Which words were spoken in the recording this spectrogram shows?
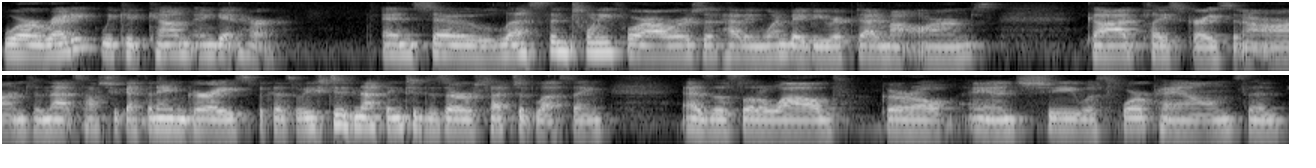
were ready, we could come and get her. And so, less than 24 hours of having one baby ripped out of my arms, God placed Grace in our arms. And that's how she got the name Grace because we did nothing to deserve such a blessing as this little wild girl. And she was four pounds and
